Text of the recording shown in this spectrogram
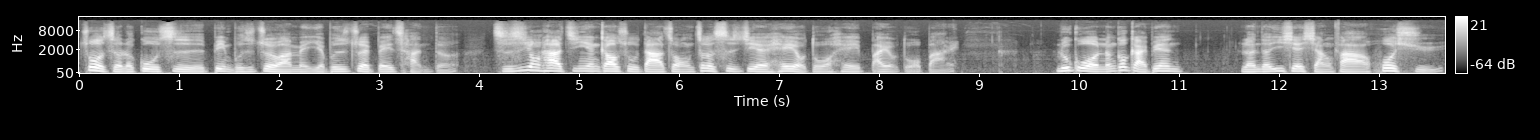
作者的故事并不是最完美，也不是最悲惨的，只是用他的经验告诉大众，这个世界黑有多黑，白有多白。如果能够改变人的一些想法，或许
